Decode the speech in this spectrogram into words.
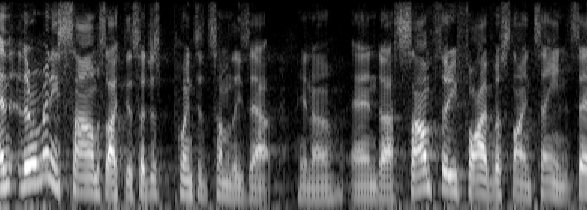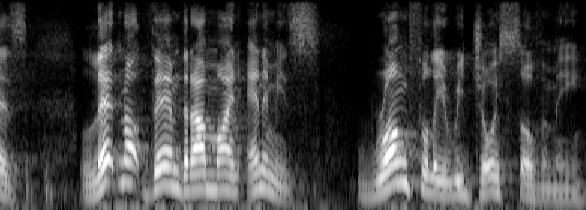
And there are many Psalms like this. I just pointed some of these out, you know. And uh, Psalm 35, verse 19, it says, Let not them that are mine enemies wrongfully rejoice over me,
